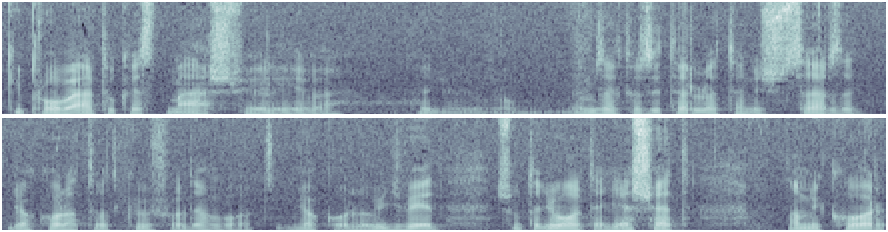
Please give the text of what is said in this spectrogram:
kipróbáltuk ezt másfél éve, hogy a nemzetközi területen is szerzett gyakorlatot, külföldön volt gyakorló ügyvéd, és mondta, hogy volt egy eset, amikor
